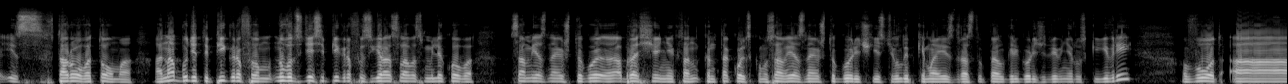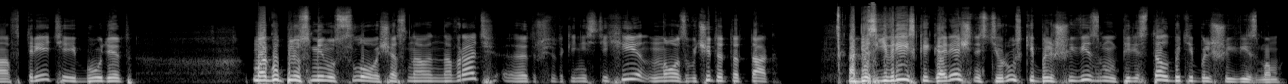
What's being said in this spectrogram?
из второго тома, она будет эпиграфом, ну вот здесь эпиграф из Ярослава Смелякова, сам я знаю, что обращение к Кантакольскому, сам я знаю, что горечь есть в улыбке моей, здравствуй, Павел Григорьевич, древнерусский еврей, вот, а в третьей будет, могу плюс-минус слово сейчас наврать, это все-таки не стихи, но звучит это так. А без еврейской горячности русский большевизм перестал быть и большевизмом.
